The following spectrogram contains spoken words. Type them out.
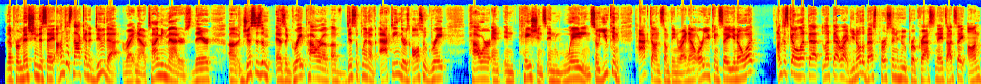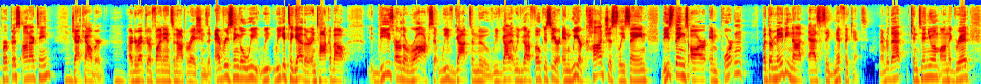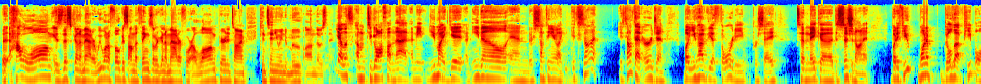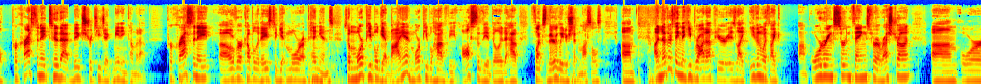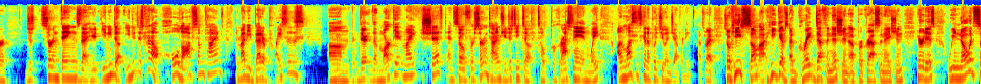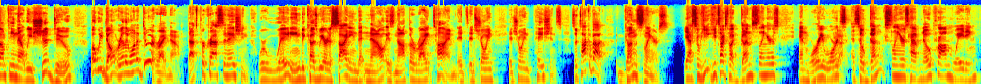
The permission to say, I'm just not going to do that right now. Timing matters. There, uh, just as a, as a great power of, of discipline of acting, there's also great power and in patience in waiting. So you can act on something right now, or you can say, you know what? I'm just going to let that let that ride. You know the best person who procrastinates, I'd say on purpose on our team, mm. Jack Kalberg, mm. our director of finance and operations. And every single week we we get together and talk about these are the rocks that we've got to move. We've got it. We've got to focus here, and we are consciously saying these things are important, but they're maybe not as significant. Remember that continuum on the grid? Uh, how long is this going to matter? We want to focus on the things that are going to matter for a long period of time, continuing to move on those things. Yeah, let's um to go off on that. I mean, you might get an email and there's something you're like, it's not it's not that urgent, but you have the authority per se to make a decision on it. But if you want to build up people, procrastinate to that big strategic meeting coming up. Procrastinate uh, over a couple of days to get more opinions. So more people get buy-in. More people have the also the ability to have flex their leadership muscles. Um, another thing that he brought up here is like even with like um, ordering certain things for a restaurant um, or just certain things that you, you need to you need to just kind of hold off sometimes. There might be better prices um, there the market might shift, and so for certain times you just need to to procrastinate and wait, unless it's going to put you in jeopardy. That's right. So he some uh, he gives a great definition of procrastination. Here it is: we know it's something that we should do. But we don't really want to do it right now. That's procrastination. We're waiting because we are deciding that now is not the right time. It's, it's showing it's showing patience. So talk about gunslingers. Yeah, so he, he talks about gunslingers and worry warts. Yeah. So gunslingers have no problem waiting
